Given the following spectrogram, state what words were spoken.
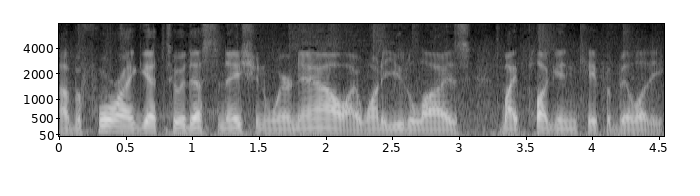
uh, before I get to a destination where now I want to utilize my plug-in capability.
